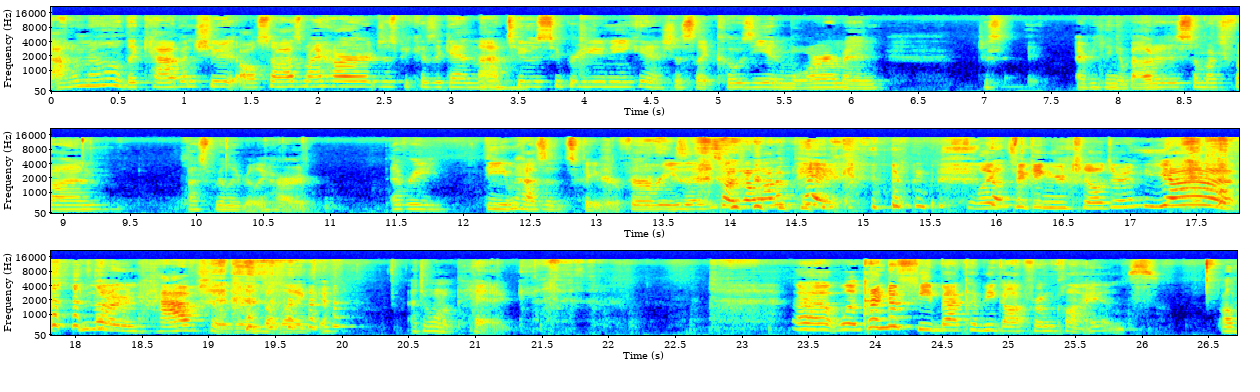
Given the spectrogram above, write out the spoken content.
I don't know. The cabin shoot also has my heart just because again that too is super unique and it's just like cozy and warm and just everything about it is so much fun. That's really really hard. Every theme has its favor for a reason, so I don't want to pick. Like picking your children? yeah, even though I don't even have children, but like if, I don't want to pick. Uh, what kind of feedback have you got from clients? A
